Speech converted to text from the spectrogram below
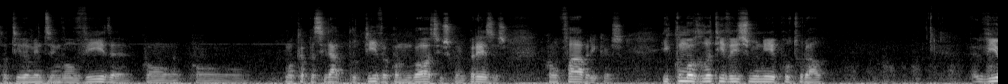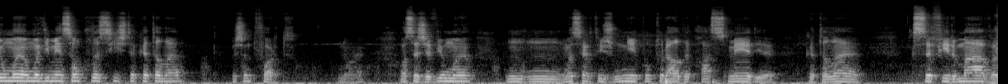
relativamente desenvolvida, com, com uma capacidade produtiva, com negócios, com empresas, com fábricas e com uma relativa hegemonia cultural, havia uma, uma dimensão classista catalã bastante forte, não é? Ou seja, havia uma, um- um- uma certa hegemonia cultural da classe média catalã que se afirmava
